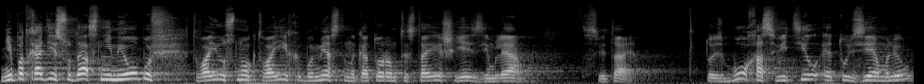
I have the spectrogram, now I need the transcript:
Не подходи сюда, сними обувь твою с ног твоих, ибо место, на котором ты стоишь, есть земля святая. То есть Бог осветил эту землю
